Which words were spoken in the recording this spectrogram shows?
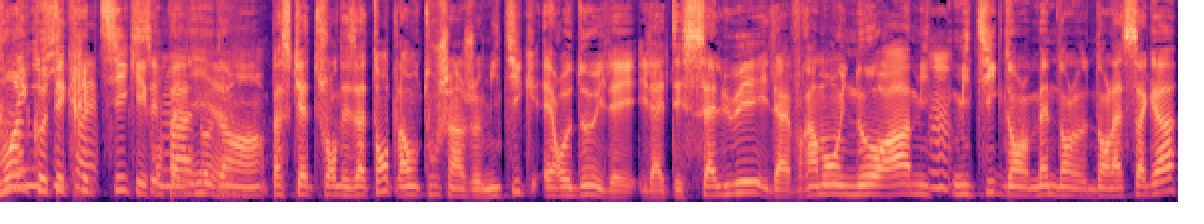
Moins, le côté ouais. cryptique et pas compagnie. anodin, euh. hein, parce qu'il y a toujours des attentes. Là, on touche à un jeu mythique. RE2, il, est, il a été salué. Il a vraiment une aura my- Mm. mythique, dans, même dans, dans la saga.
